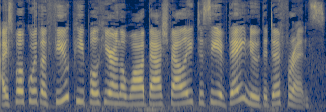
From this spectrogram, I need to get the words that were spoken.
I spoke with a few people here in the Wabash Valley to see if they knew the difference.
